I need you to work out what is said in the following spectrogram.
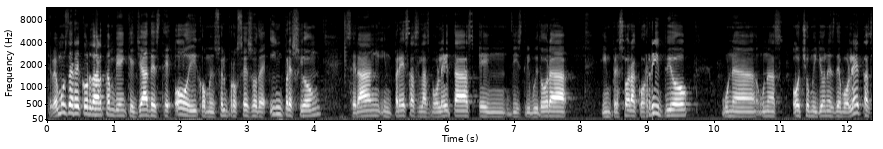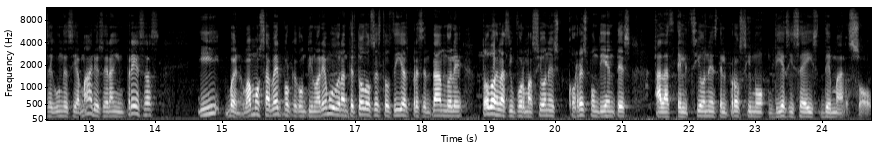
Debemos de recordar también que ya desde hoy comenzó el proceso de impresión, serán impresas las boletas en distribuidora impresora Corripio, unas 8 millones de boletas, según decía Mario, serán impresas, y bueno, vamos a ver porque continuaremos durante todos estos días presentándole todas las informaciones correspondientes a las elecciones del próximo 16 de marzo.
